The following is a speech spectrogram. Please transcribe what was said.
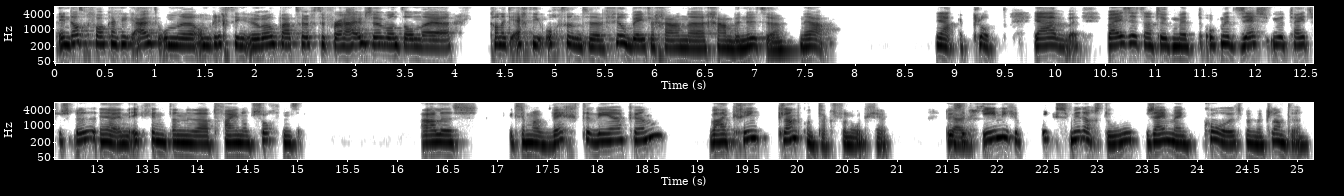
In dat geval kijk ik uit om, uh, om richting Europa terug te verhuizen, want dan uh, kan ik echt die ochtend uh, veel beter gaan, gaan benutten. Ja. Ja, klopt. Ja, wij zitten natuurlijk met, ook met zes uur tijdsverschil. Ja, en ik vind het dan inderdaad fijn om ochtends alles, ik zeg maar, weg te werken waar ik geen klantcontact voor nodig heb. Dus Juist. het enige wat ik smiddags doe, zijn mijn calls met mijn klanten.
